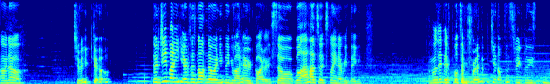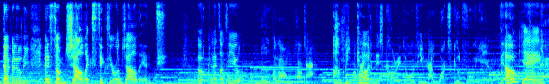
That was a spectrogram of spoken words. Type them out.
Oh no. Draco. So G Bunny here does not know anything about Harry Potter, so well I'll have to explain everything. I wonder if they pulled some random kid up the street for these. Definitely, it's some child, like six-year-old child. It... Oh, can I talk to you? Move along, Potter. Oh my Keep away god. Corridor if you know what's good for you. Okay.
